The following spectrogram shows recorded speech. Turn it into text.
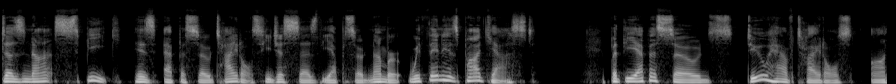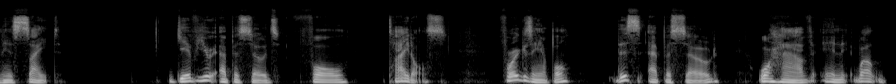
does not speak his episode titles. He just says the episode number within his podcast. But the episodes do have titles on his site. Give your episodes full titles. For example, this episode will have in well,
